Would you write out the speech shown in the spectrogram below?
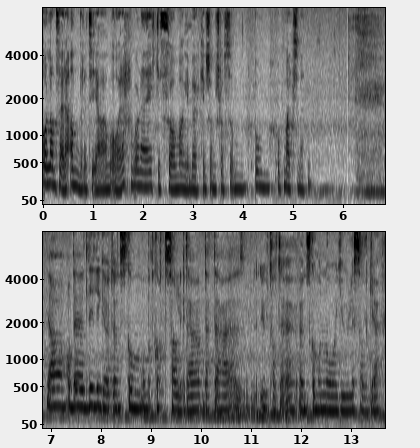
å lansere andre tida av året, hvor det er ikke så mange bøker som slåss om, om oppmerksomheten. Ja, og det, det ligger jo et ønske om, om, et godt salg der. Dette uttalte ønsket om å nå julesalget.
